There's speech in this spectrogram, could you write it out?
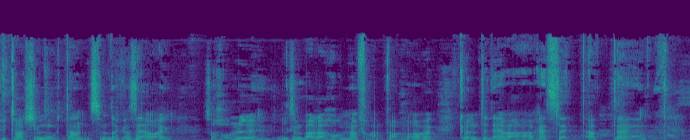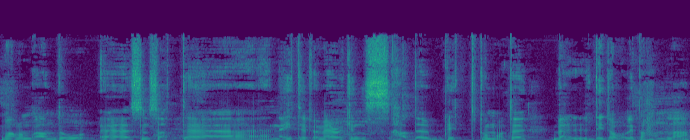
hun tar ikke imot den, som dere ser òg så holder du liksom bare hånda framfor. Og grunnen til det var rett og slett at uh, Marlon Brando uh, syntes at uh, native americans hadde blitt på en måte veldig dårlig behandla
